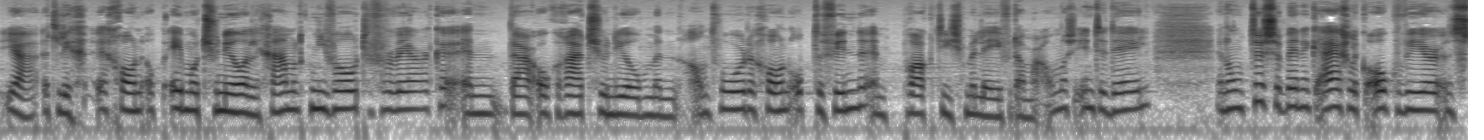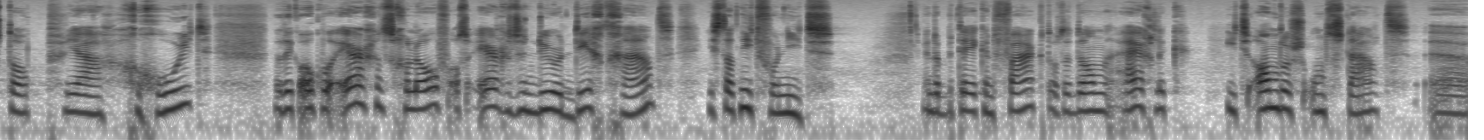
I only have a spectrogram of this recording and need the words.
ja, het gewoon op emotioneel en lichamelijk niveau te verwerken. En daar ook rationeel mijn antwoorden gewoon op te vinden. En praktisch mijn leven dan maar anders in te delen. En ondertussen ben ik eigenlijk ook weer een stap ja, gegroeid. Dat ik ook wel ergens geloof, als ergens een deur dicht gaat, is dat niet voor niets. En dat betekent vaak dat er dan eigenlijk iets anders ontstaat. Uh,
